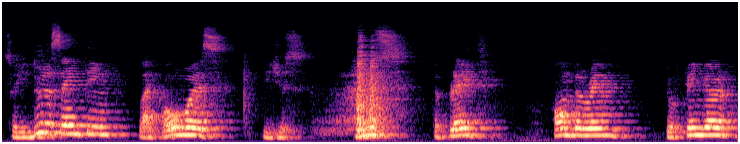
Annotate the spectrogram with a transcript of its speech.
So you do the same thing like always. You just use the plate on the rim, your finger,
